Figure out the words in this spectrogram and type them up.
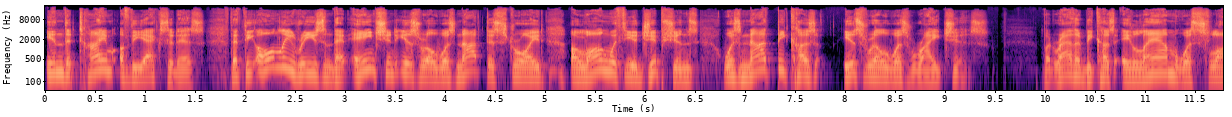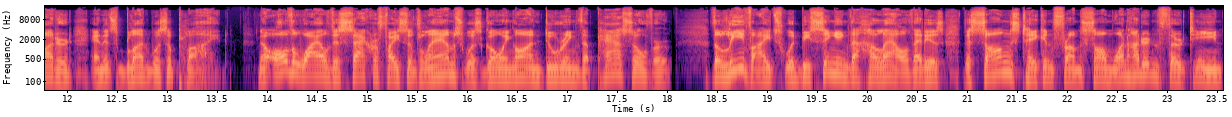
in the time of the Exodus, that the only reason that ancient Israel was not destroyed along with the Egyptians was not because Israel was righteous, but rather because a lamb was slaughtered and its blood was applied. Now, all the while this sacrifice of lambs was going on during the Passover, the Levites would be singing the Hallel, that is, the songs taken from Psalm 113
